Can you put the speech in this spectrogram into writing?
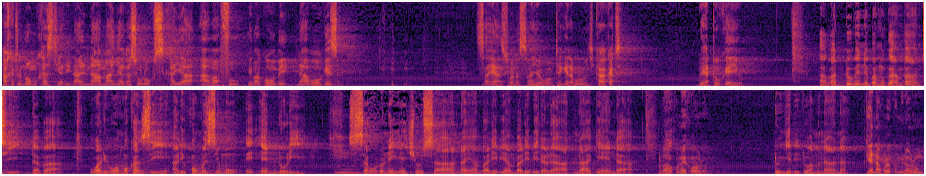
akati ono omukazi yalina alina amaanyi agasobola okusikaya abafu emagombe n'aboogeza. Sayansi ono simanyi oba omutegeera bulungi. Kaakati bwe yatuuka eyo abaddu be ne bamugamba nti daba waliwo omukazi aliko omuzimu e endoli. Sawulo ne yeekyusa n'ayambala ebyambalo ebirala n'agenda. Olwakomeko olwo? Lunyiri lwa munaana. Genda ku lwekumi n'olumu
